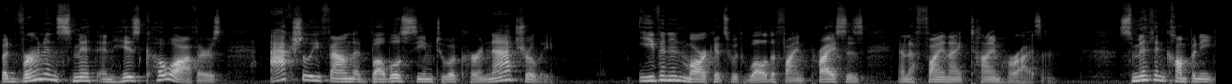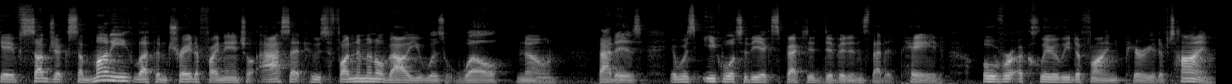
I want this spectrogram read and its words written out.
But Vernon Smith and his co authors actually found that bubbles seem to occur naturally. even in markets with well defined prices and a finite time horizon. Smith and Company gave subjects some money, let them trade a financial asset whose fundamental value was well known. That is, it was equal to the expected dividends that it paid over a clearly defined period of time.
